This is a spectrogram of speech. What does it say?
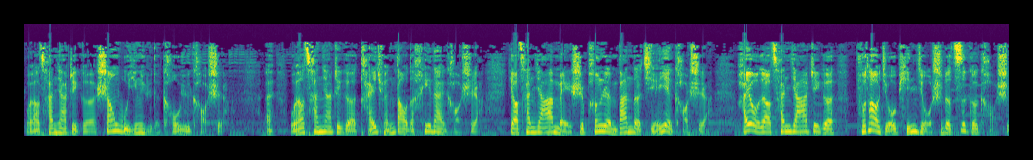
我要参加这个商务英语的口语考试啊，哎，我要参加这个跆拳道的黑带考试啊，要参加美食烹饪班的结业考试啊，还有要参加这个葡萄酒品酒师的资格考试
